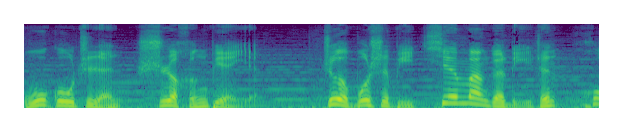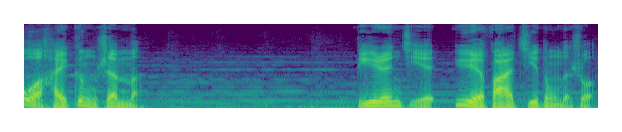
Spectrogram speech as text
无辜之人尸横遍野，这不是比千万个李真祸害更甚吗？狄仁杰越发激动地说：“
